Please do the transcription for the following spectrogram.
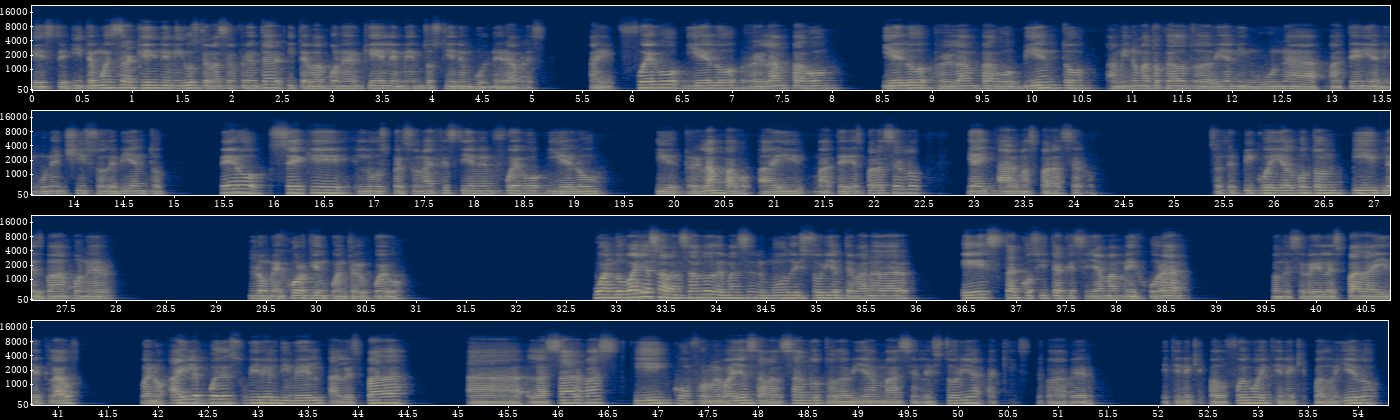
este, y te muestra qué enemigos te vas a enfrentar y te va a poner qué elementos tienen vulnerables. Hay fuego, hielo, relámpago, hielo, relámpago, viento. A mí no me ha tocado todavía ninguna materia, ningún hechizo de viento. Pero sé que los personajes tienen fuego, hielo y relámpago. Hay materias para hacerlo y hay armas para hacerlo. Entonces le pico ahí al botón y les va a poner lo mejor que encuentre el juego. Cuando vayas avanzando además en el modo historia te van a dar esta cosita que se llama mejorar, donde se ve la espada ahí de Cloud. Bueno, ahí le puedes subir el nivel a la espada, a las armas y conforme vayas avanzando todavía más en la historia, aquí se va a ver que tiene equipado fuego y tiene equipado hielo.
